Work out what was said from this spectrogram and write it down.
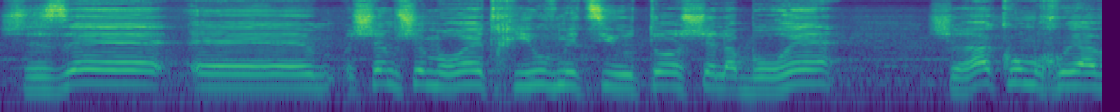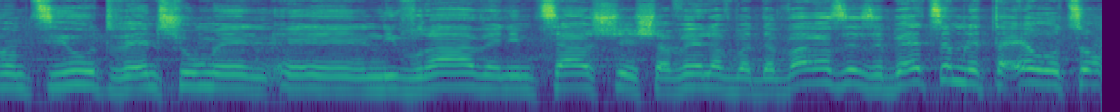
שזה אה, שם שמורה את חיוב מציאותו של הבורא שרק הוא מחויב המציאות ואין שום אה, נברא ונמצא ששווה אליו בדבר הזה זה בעצם לתאר אותו,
